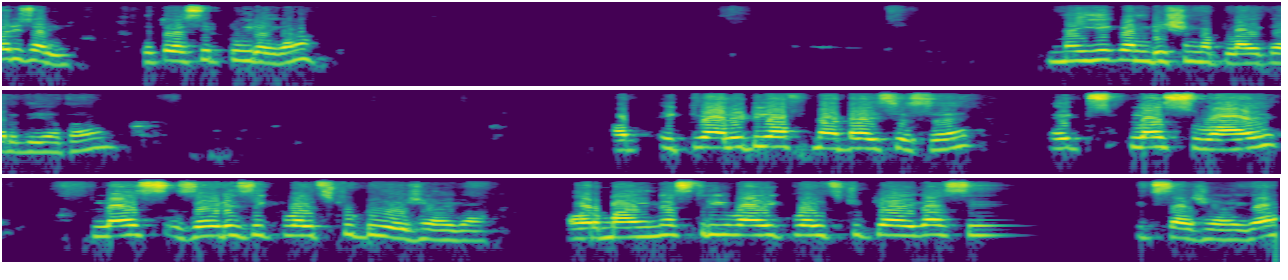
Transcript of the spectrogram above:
सॉरी सॉरी ये तो ऐसे टू ही रहेगा ना? मैं ये कंडीशन अप्लाई कर दिया था। अब इक्वालिटी ऑफ़ मैट्राइसिस है। X plus Y plus Z is equals to two हो जाएगा। और minus three Y equals to क्या आएगा? सिक्स आ जाएगा।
